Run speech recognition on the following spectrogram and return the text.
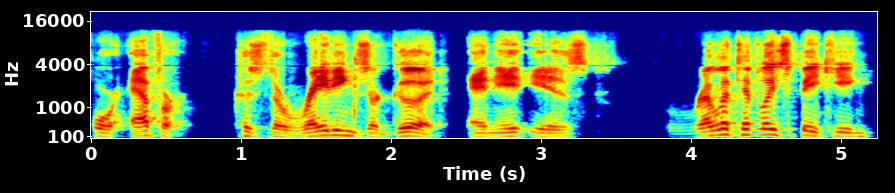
forever because the ratings are good and it is relatively speaking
